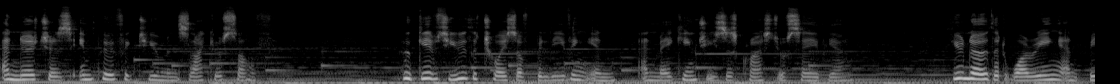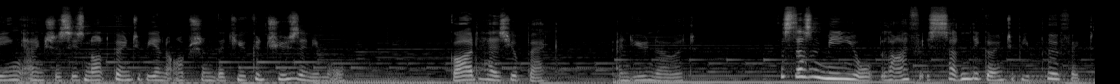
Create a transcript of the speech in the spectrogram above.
and nurtures imperfect humans like yourself, who gives you the choice of believing in and making Jesus Christ your Savior. You know that worrying and being anxious is not going to be an option that you can choose anymore. God has your back, and you know it. This doesn't mean your life is suddenly going to be perfect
